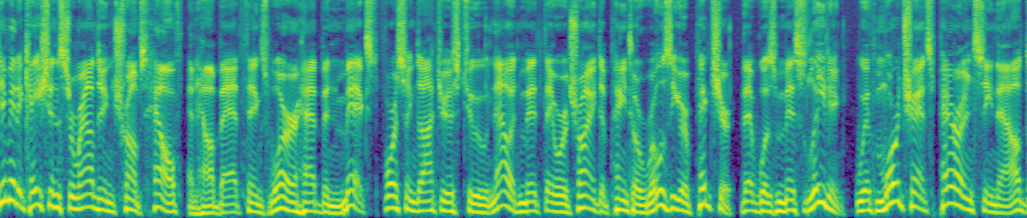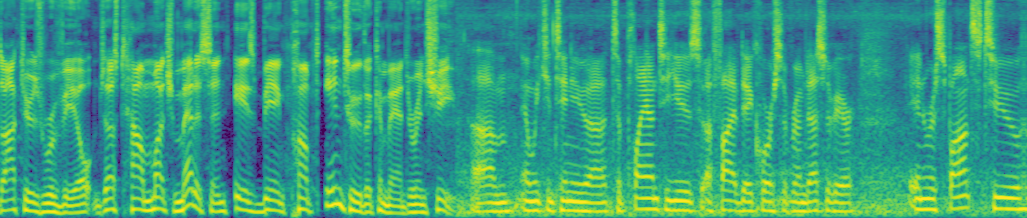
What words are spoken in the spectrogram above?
Communications surrounding Trump's health and how bad things were have been mixed, forcing doctors to now admit they were trying to paint a rosier picture that was misleading. With more transparency now, doctors reveal just how much medicine is being pumped into the commander in chief. Um, and we continue uh, to plan to use a five day course of remdesivir. In response to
